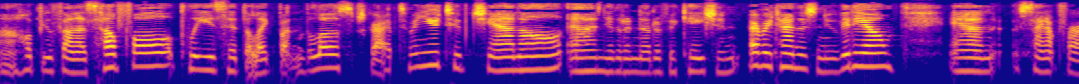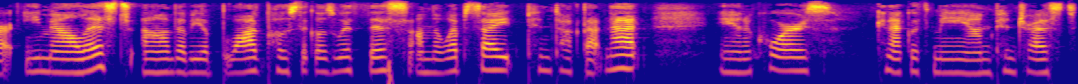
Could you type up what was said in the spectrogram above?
I uh, hope you found this helpful. Please hit the like button below, subscribe to my YouTube channel, and you'll get a notification every time there's a new video. And sign up for our email list. Uh, there'll be a blog post that goes with this on the website, pintalk.net. And of course, connect with me on Pinterest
